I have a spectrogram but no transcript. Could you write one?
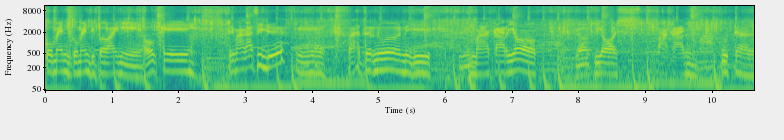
komen-komen di bawah ini. Oke. Terima kasih nggih. Hmm, matur nuwun niki. Makaryo kios pakan kudal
